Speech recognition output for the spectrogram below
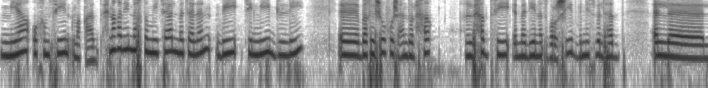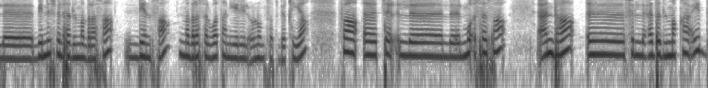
150 مقعد. إحنا غادي ناخذ مثال مثلا بتلميذ اللي آه، باغي يشوف واش عنده الحق الحظ في مدينة برشيد بالنسبة لهاد بالنسبة لهاد المدرسة لينسا المدرسة الوطنية للعلوم التطبيقية. فالمؤسسة عندها آه، في العدد المقاعد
